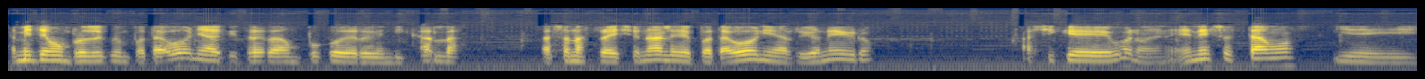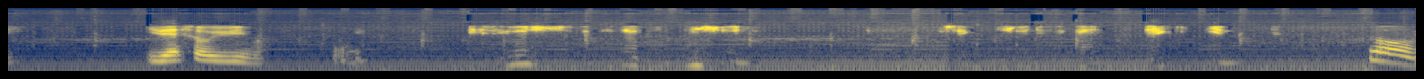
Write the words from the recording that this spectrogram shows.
también tenemos un proyecto en Patagonia que trata un poco de reivindicar las, las zonas tradicionales de Patagonia, Río Negro. Así que bueno, en, en eso estamos y, y, de eso vivimos. Y si vos no. No,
